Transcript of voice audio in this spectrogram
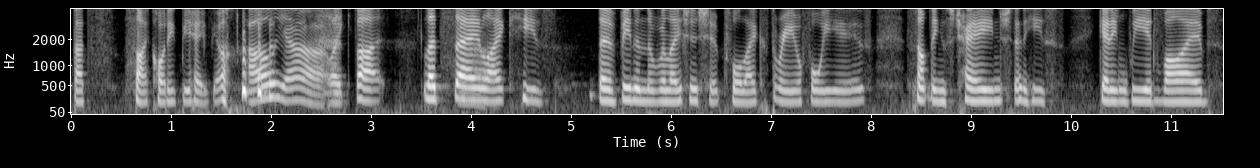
that's psychotic behavior. oh yeah, like But let's say Yeah. like he's they've been in the relationship for like three or four years. Something's changed and he's getting weird vibes.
